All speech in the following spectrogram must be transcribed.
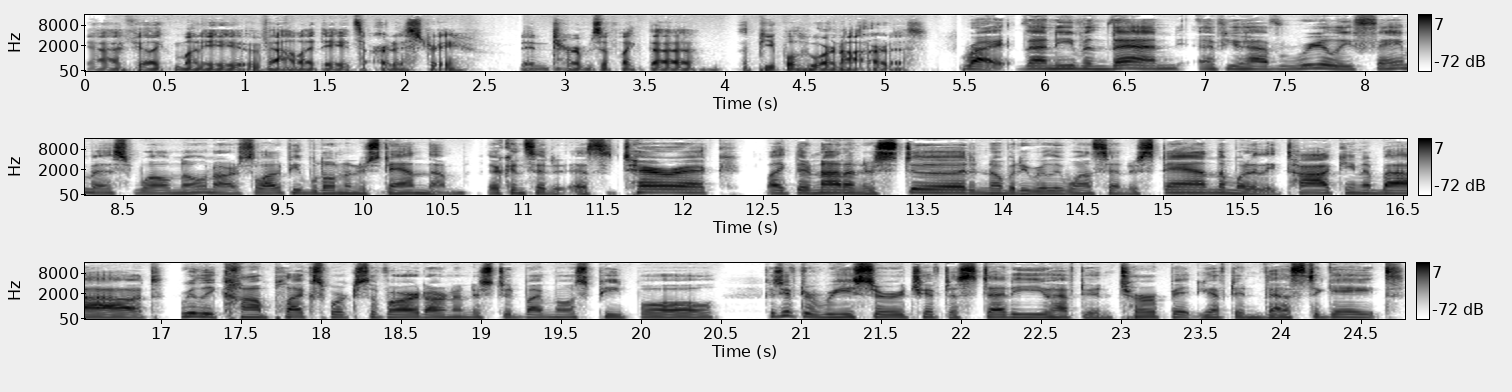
Yeah, I feel like money validates artistry in terms of like the the people who are not artists. Right. Then, even then, if you have really famous, well known artists, a lot of people don't understand them. They're considered esoteric, like they're not understood and nobody really wants to understand them. What are they talking about? Really complex works of art aren't understood by most people because you have to research, you have to study, you have to interpret, you have to investigate.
